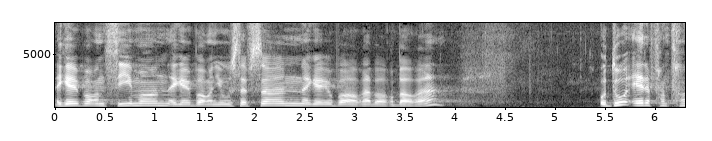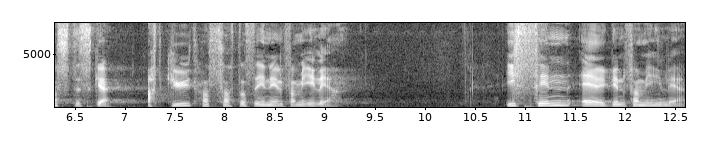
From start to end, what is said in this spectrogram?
jeg er jo bare en Simon, jeg er jo bare en Josefs sønn. Jeg er jo bare, bare, bare. Og da er det fantastiske at Gud har satt oss inn i en familie. I sin egen familie.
